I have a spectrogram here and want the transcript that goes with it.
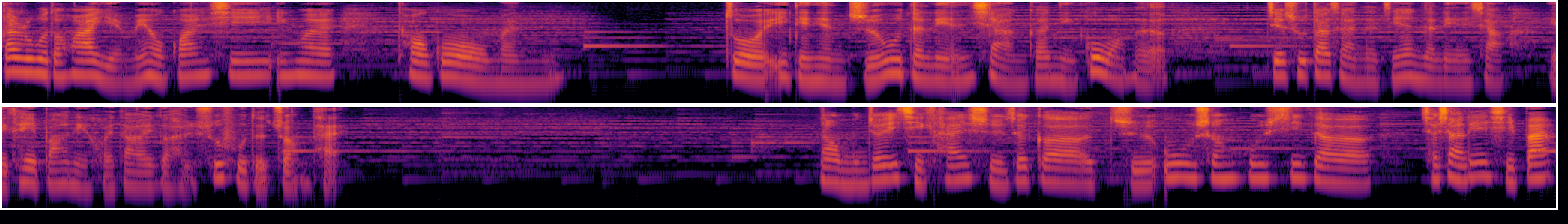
那如果的话也没有关系，因为透过我们做一点点植物的联想，跟你过往的接触大自然的经验的联想，也可以帮你回到一个很舒服的状态。那我们就一起开始这个植物深呼吸的小小练习吧。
